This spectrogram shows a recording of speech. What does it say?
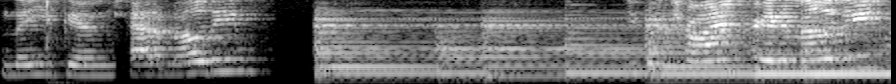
then you can add a melody. You can try and create a melody.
